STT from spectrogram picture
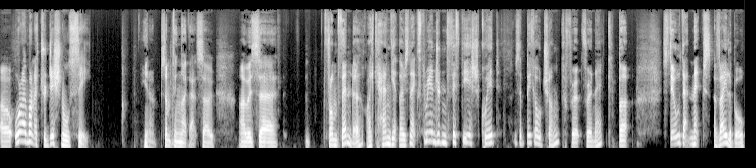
uh, or I want a traditional C. You know, something like that. So I was uh, from Fender. I can get those necks, three hundred and fifty ish quid. It's a big old chunk for for a neck, but still that neck's available.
